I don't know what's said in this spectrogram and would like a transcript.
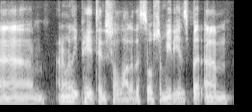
Um, I don't really pay attention to a lot of the social medias, but um,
